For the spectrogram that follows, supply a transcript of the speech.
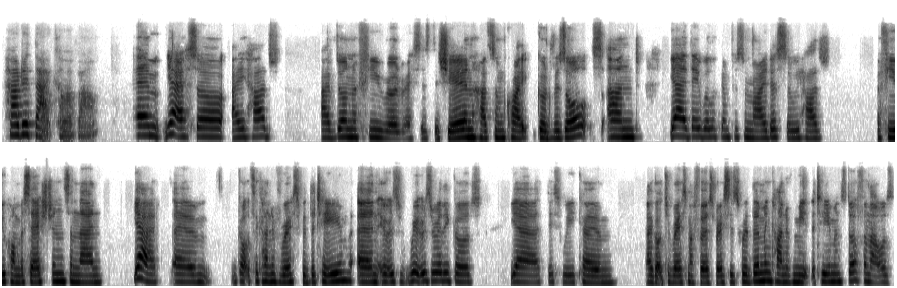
How did that come about? Um, yeah, so I had I've done a few road races this year and had some quite good results. And yeah, they were looking for some riders, so we had a few conversations, and then yeah, um, got to kind of race with the team, and it was it was really good. Yeah, this week um, I got to race my first races with them and kind of meet the team and stuff, and that was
